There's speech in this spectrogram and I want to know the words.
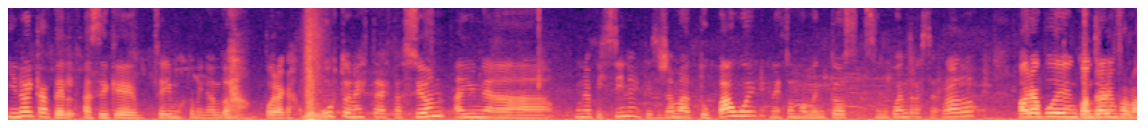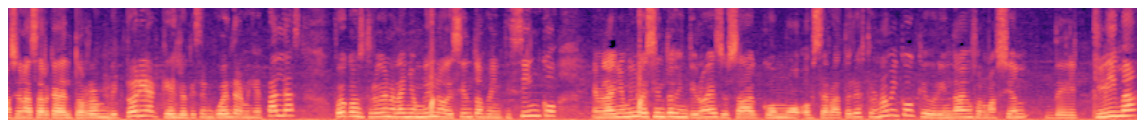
y no hay cartel, así que seguimos caminando por acá. Justo en esta estación hay una, una piscina que se llama Tupahue, en estos momentos se encuentra cerrado. Ahora pude encontrar información acerca del Torreón Victoria, que es lo que se encuentra a mis espaldas. Fue construido en el año 1925. En el año 1929 se usaba como observatorio astronómico que brindaba información del clima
